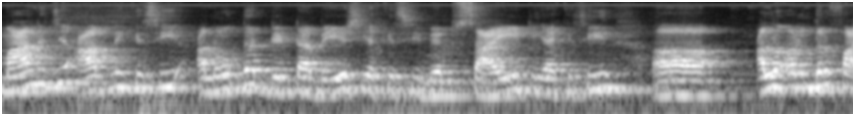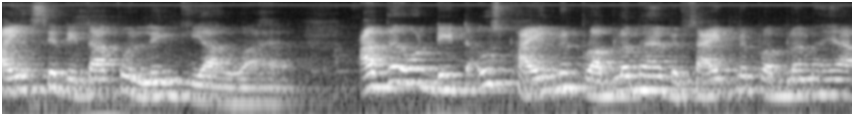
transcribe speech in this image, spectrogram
मान लीजिए आपने किसी अनोदर डेटाबेस या किसी वेबसाइट या किसी अनोदर फ़ाइल से डेटा को लिंक किया हुआ है। अगर वो डेटा, उस फ़ाइल में प्रॉब्लम है, वेबसाइट में प्रॉब्लम है या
